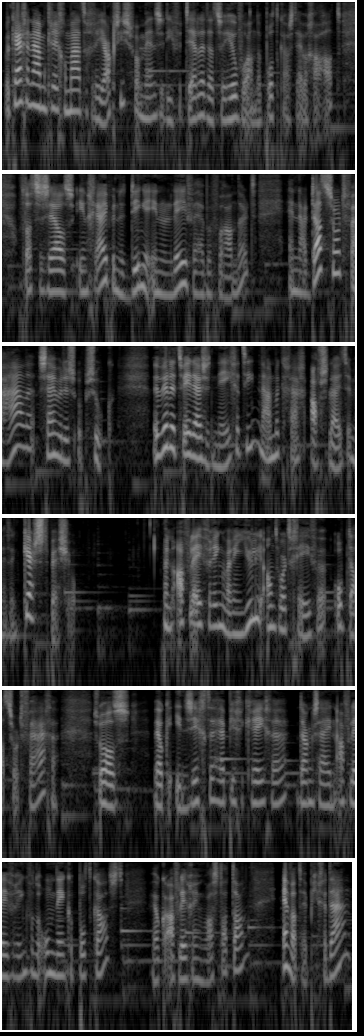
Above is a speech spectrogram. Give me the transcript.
We krijgen namelijk regelmatig reacties van mensen die vertellen dat ze heel veel aan de podcast hebben gehad. Of dat ze zelfs ingrijpende dingen in hun leven hebben veranderd. En naar dat soort verhalen zijn we dus op zoek. We willen 2019 namelijk graag afsluiten met een kerstspecial. Een aflevering waarin jullie antwoord geven op dat soort vragen. Zoals welke inzichten heb je gekregen dankzij een aflevering van de Omdenken podcast? Welke aflevering was dat dan? En wat heb je gedaan?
